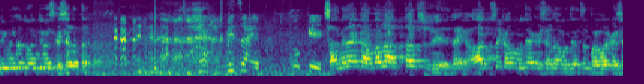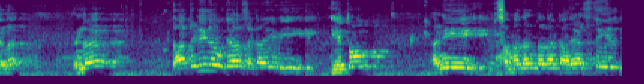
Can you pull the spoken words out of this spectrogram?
मी म्हणलं दोन दिवस कशाला ओके. चांगल्या कामाला आत्ताच वेळ नाही आजचं काम उद्या कशाला उद्याचं परवा कशाला? म्हणलं तातडीनं उद्या सकाळी मी येतो आणि समाधान दादा काळे असतील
